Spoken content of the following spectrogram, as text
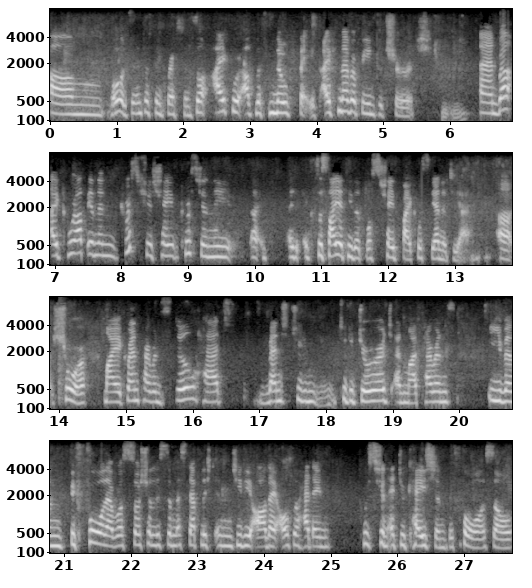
Um, oh, it's an interesting question. So I grew up with no faith. I've never been to church, mm-hmm. and well, I grew up in a Christian shape, Christianly uh, a, society that was shaped by Christianity. Uh, sure, my grandparents still had went to to the church, and my parents, even before there was socialism established in GDR, they also had a Christian education before. So,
